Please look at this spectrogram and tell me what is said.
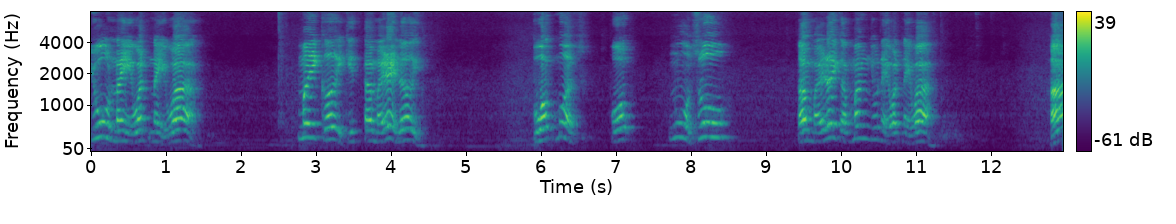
อยู่ในวัดไหนว่า ไม่เคยคิดทำให้ได้เลยพวกมั่วพวกมั่วสู้ทำให้ได้กับมั่งอยู่ในวัดไหนว่าฮะ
